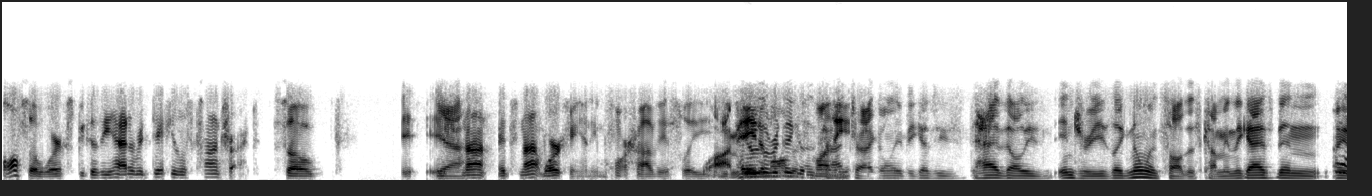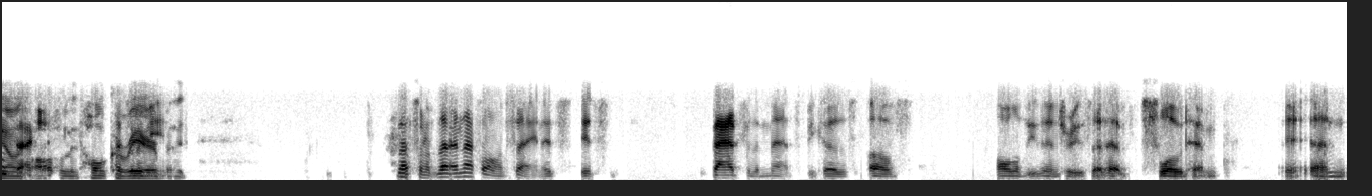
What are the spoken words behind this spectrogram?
Also works because he had a ridiculous contract, so it, it's Yeah. not it's not working anymore. Obviously, Well, I mean, paid it was him a all this ridiculous money. contract only because he's had all these injuries. Like no one saw this coming. The guy's been, you know, Exactly. awesome his whole That's what I career, mean. but That's what I'm, that, and that's all I'm saying. It's it's bad for the Mets because of all of these injuries that have slowed him and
